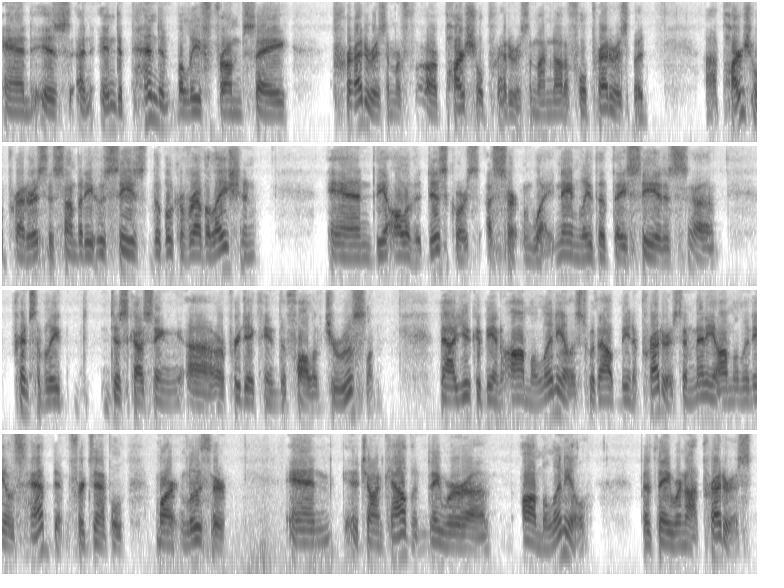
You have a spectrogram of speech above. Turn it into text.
and is an independent belief from, say, preterism or, or partial preterism. I'm not a full preterist, but a partial preterist is somebody who sees the book of Revelation and the Olivet Discourse a certain way, namely that they see it as uh, principally discussing uh, or predicting the fall of Jerusalem. Now, you could be an amillennialist without being a preterist, and many amillennialists have been. For example, Martin Luther and uh, John Calvin, they were uh, amillennial, but they were not preterist.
